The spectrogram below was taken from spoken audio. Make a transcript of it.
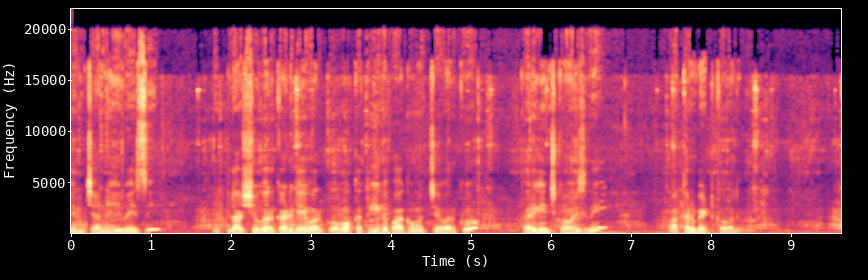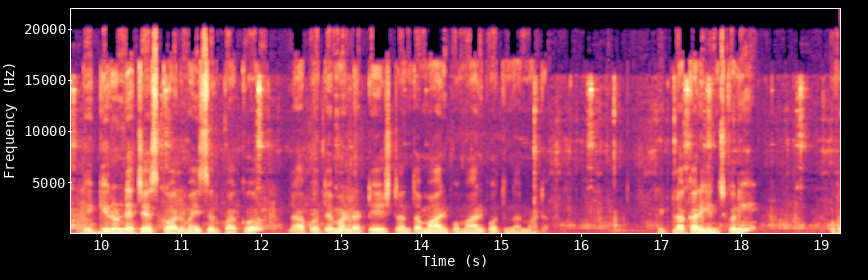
చెంచా నెయ్యి వేసి ఇట్లా షుగర్ కడిగే వరకు ఒక తీగ పాకం వచ్చే వరకు కరిగించుకోవాల్సి పక్కన పెట్టుకోవాలి. దగ్గరుండే చేసుకోవాలి మైసూర్ పాకు. లేకపోతే మళ్ళీ టేస్ట్ అంతా మారిపో మారిపోతుంది అనమాట ఇట్లా కరిగించుకొని ఒక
